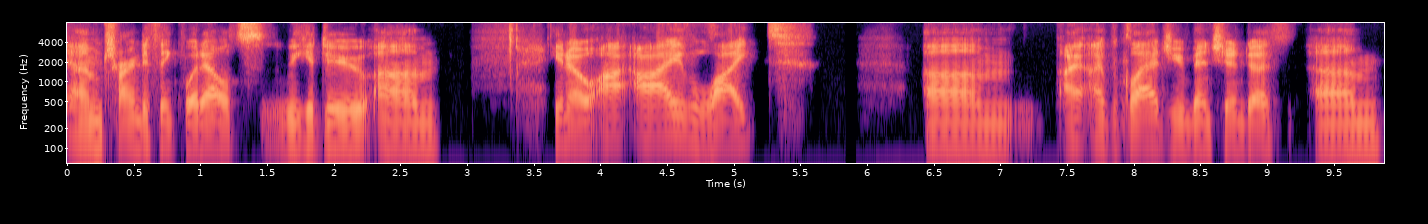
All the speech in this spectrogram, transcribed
i'm trying to think what else we could do um you know i i liked um I, i'm glad you mentioned uh, um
